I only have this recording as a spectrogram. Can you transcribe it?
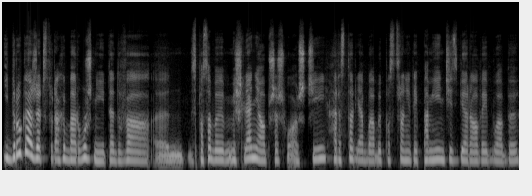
I druga rzecz, która chyba różni te dwa e, sposoby myślenia o przeszłości, historia byłaby po stronie tej pamięci zbiorowej, byłaby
